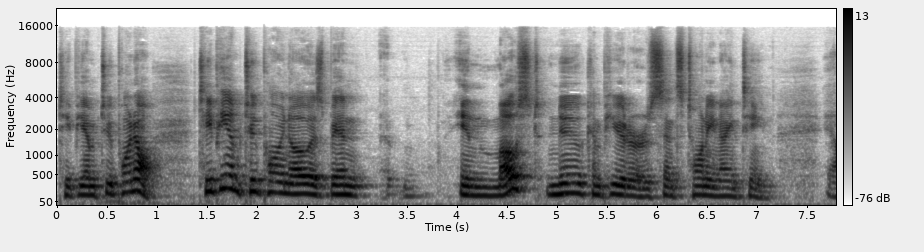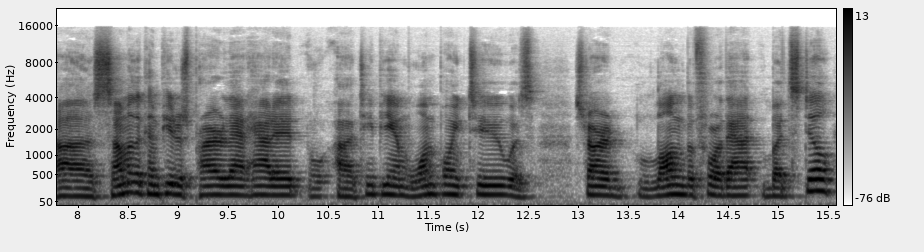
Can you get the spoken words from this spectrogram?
TPM 2.0. TPM 2.0 has been in most new computers since 2019. Uh, some of the computers prior to that had it. Uh, TPM 1.2 was started long before that, but still,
